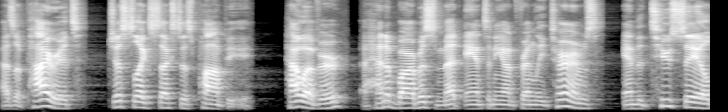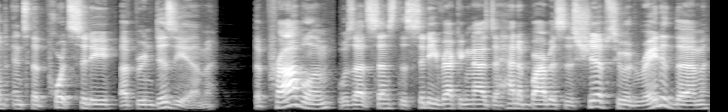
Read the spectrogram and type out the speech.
as a pirate, just like Sextus Pompey. However, Ahenobarbus met Antony on friendly terms and the two sailed into the port city of Brundisium. The problem was that since the city recognized Ahenobarbus' ships who had raided them,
